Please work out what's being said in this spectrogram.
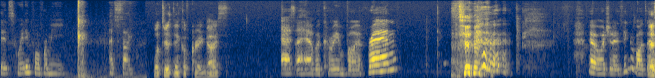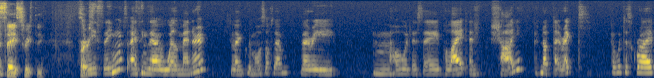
it's waiting for for me. Let's start. What do you think of Korean guys? As I have a Korean boyfriend. Yeah, what should I think about that? Let's say three things. First, Three things. I think they're well mannered, like the most of them. Very, mm, how would I say, polite and shy, not direct. I would describe.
